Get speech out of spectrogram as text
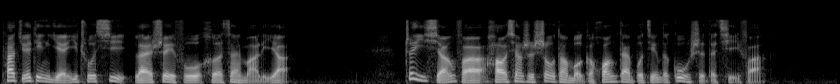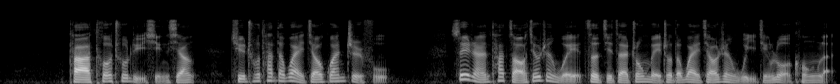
他决定演一出戏来说服何塞玛利亚。这一想法好像是受到某个荒诞不经的故事的启发。他拖出旅行箱，取出他的外交官制服。虽然他早就认为自己在中美洲的外交任务已经落空了。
